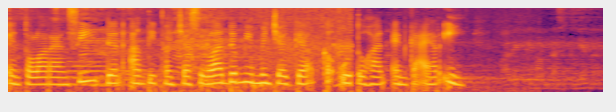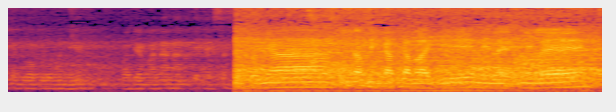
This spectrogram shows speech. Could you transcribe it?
intoleransi, dan anti-Pancasila demi menjaga keutuhan NKRI. Tentunya kita tingkatkan lagi nilai-nilai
